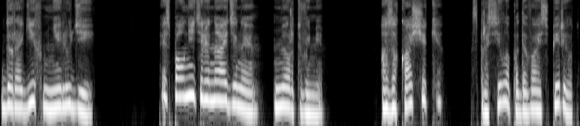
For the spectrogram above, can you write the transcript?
дорогих мне людей. Исполнители найдены мертвыми. «А заказчики?» — спросила, подаваясь вперед.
